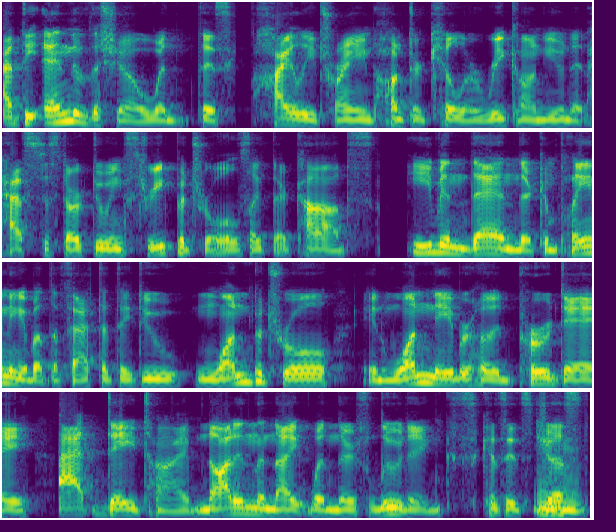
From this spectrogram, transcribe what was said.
At the end of the show, when this highly trained hunter killer recon unit has to start doing street patrols like they're cops, even then they're complaining about the fact that they do one patrol in one neighborhood per day at daytime, not in the night when there's looting, because it's mm-hmm. just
